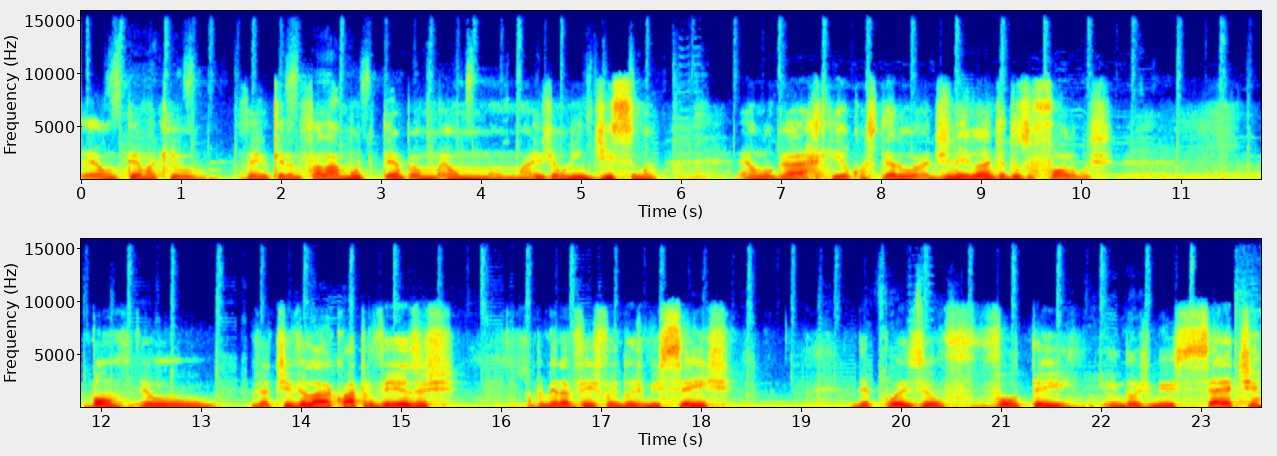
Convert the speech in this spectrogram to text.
é um tema que eu venho querendo falar há muito tempo. É, um, é uma região lindíssima. É um lugar que eu considero a Disneylândia dos ufólogos. Bom, eu já tive lá quatro vezes. A primeira vez foi em 2006 depois eu voltei em 2007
